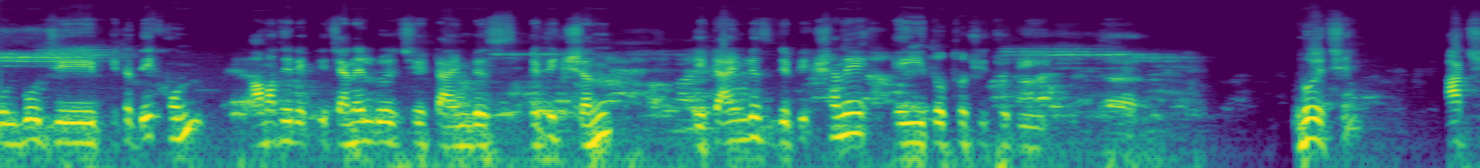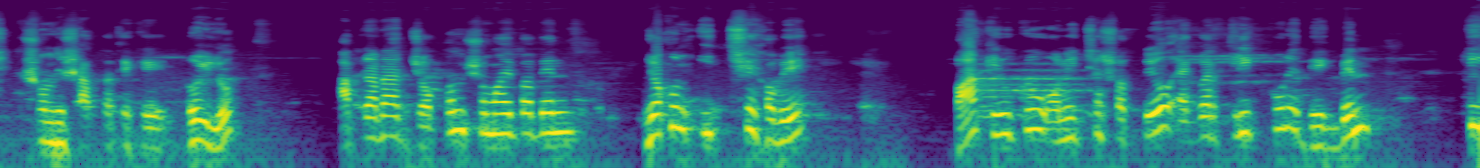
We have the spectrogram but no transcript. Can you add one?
বলব যে এটা দেখুন, আমাদের একটি চ্যানেল রয়েছে টাইমলেস ডেপিকশন এই টাইমলেস ডেপিকশনে এই তথ্যচিত্রটি রয়েছে। আজ সন্ধে সাতটা থেকে রইল। আপনারা যখন সময় পাবেন, যখন ইচ্ছে হবে, বা কেউ কেউ অনিচ্ছা সত্ত্বেও একবার ক্লিক করে দেখবেন কি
